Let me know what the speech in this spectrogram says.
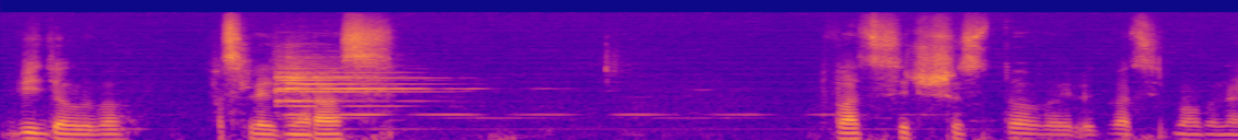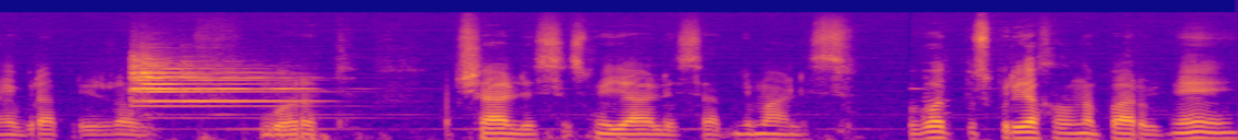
Видел его последний раз 26 или 27 ноября приезжал в город. Общались, смеялись, обнимались. В отпуск приехал на пару дней.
